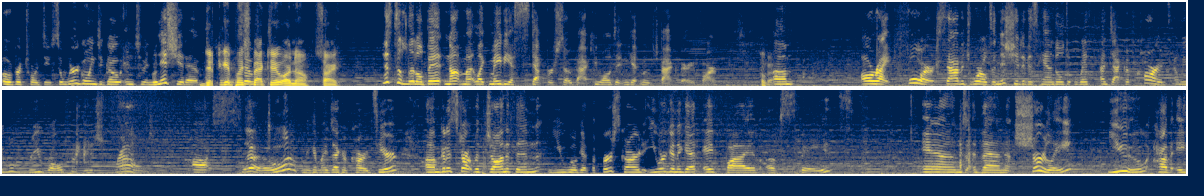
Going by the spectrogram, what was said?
over towards you. So we're going to go into initiative Did I get pushed So- back too, or no? Sorry. just a little bit, not much, like maybe a step or so back. You all didn't get moved back very far. Okay. Um, all right, for Savage Worlds, initiative is handled with a deck of cards, and we will re-roll for each round. Uh, so let me get my deck of cards here. I'm going to start with Jonathan. You will get the first card. You are going to get a five of spades, and then Shirley, you have a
